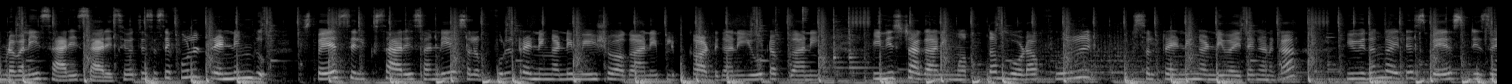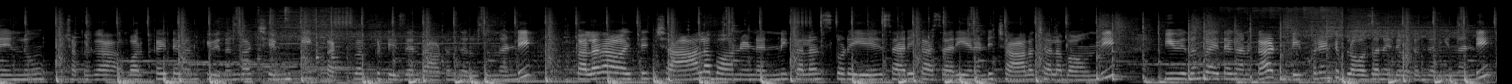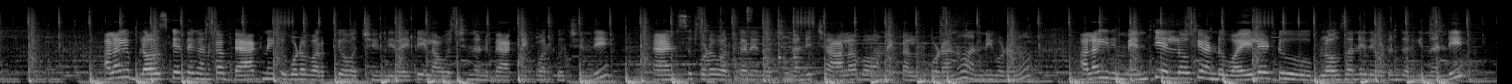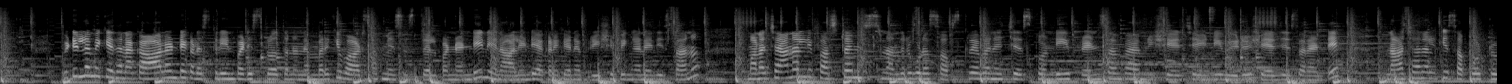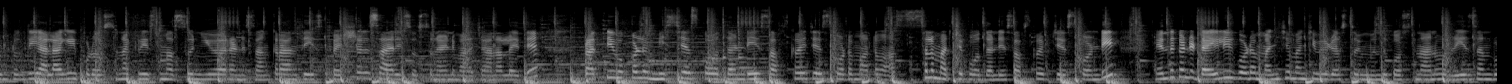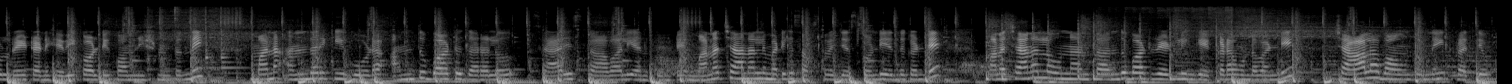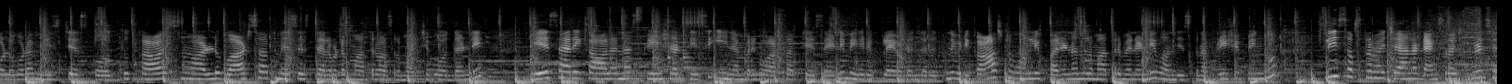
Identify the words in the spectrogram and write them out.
రామడవని శారీస్ శారీస్ వచ్చేసేసి full trending space silk saris అండి. అసలు ఫుల్ ట్రెండింగ్ అండి. మీషో కానీ ఫ్లిప్కార్ట్ కానీ యూట్యూబ్ కానీ ఇన్స్టా కానీ మొత్తం కూడా ఫుల్ అసలు ట్రెండింగ్ అండి ఇవైతే కనుక ఈ విధంగా అయితే స్పేస్ డిజైన్లు చక్కగా వర్క్ అయితే కనుక ఈ విధంగా చెంకి కట్ వర్క్ డిజైన్ రావడం జరుగుతుందండి. కలర్ అయితే చాలా బాగున్నాయండి. అన్ని కలర్స్ కూడా ఏ శారీకి ఆ శారీ ఏనండి. చాలా చాలా బాగుంది. ఈ విధంగా అయితే కనుక డిఫరెంట్ బ్లౌజ్ అనేది ఇవ్వడం జరిగిందండి. అలాగే బ్లౌజ్కి అయితే కనుక బ్యాక్ నెక్ కూడా వర్క్ వచ్చింది. ఇదైతే ఇలా వచ్చిందండి. బ్యాక్ నెక్ వర్క్ వచ్చింది. హ్యాండ్స్ కూడా వర్క్ అనేది వచ్చిందండి. చాలా బాగున్నాయి కలర్ కూడాను అన్నీ కూడాను. అలాగే ఇది మెంతి ఎల్లోకి అండ్ వైలెట్ బ్లౌజ్ అనేది ఇవ్వడం జరిగిందండి. వీటిల్లో మీకు ఏదైనా కావాలంటే ఇక్కడ స్క్రీన్ పై డిస్ప్లే అవుతున్న నెంబర్కి వాట్సాప్ మెసేజ్ తెలపండి నేను ఆల్ ఇండియా ఎక్కడికైనా ఫ్రీ షిప్పింగ్ అనేది ఇస్తాను. మన ఛానల్ని ఫస్ట్ టైం చూస్తున్న అందరూ కూడా సబ్స్క్రైబ్ అనేది చేసుకోండి. ఫ్రెండ్స్ అండ్ ఫ్యామిలీ షేర్ చేయండి. వీడియో షేర్ చేశారంటే నా ఛానల్కి సపోర్ట్ ఉంటుంది. అలాగే ఇప్పుడు వస్తున్న Christmas New Year and Sankranti special saris వస్తున్నాయండి మన ఛానల్లో అయితే. ప్రతి ఒక్కళ్ళు మిస్ చేసుకోవద్దండి. సబ్స్క్రైబ్ చేసుకోవడం మాత్రం అస్సలు మర్చిపోవద్దండి. సబ్స్క్రైబ్ చేసుకోండి. ఎందుకంటే డైలీ కూడా మంచి మంచి వీడియోస్తో ముందుకు వస్తున్నాను. Reasonable rate and heavy quality combination ఉంటుంది. మన అందరికీ కూడా అందుబాటు ధరలో శారీస్ కావాలి అనుకుంటే మన ఛానల్ని మటుకు సబ్స్క్రైబ్ చేసుకోండి. ఎందుకంటే మన ఛానల్లో ఉన్నంత అందుబాటు రేట్లు ఇంకెక్కడా ఉండవండి. చాలా బాగుంటుంది. ప్రతి ఒక్కళ్ళు కూడా మిస్ చేసుకోవద్దు. కావాల్సిన వాళ్ళు వాట్సాప్ మెసేజ్ తెలవడం మాత్రం అసలు మర్చిపోవద్దండి. ఏ శారీ కావాలన్నా స్క్రీన్ షాట్ తీసి ఈ నెంబర్కి వాట్సాప్ చేసేయండి. మీకు రిప్లై ఇవ్వడం జరుగుతుంది. వీటి కాస్ట్ ఓన్లీ పన్నెండు వందలు మాత్రమేనండి. వన్ తీసుకున్న free shipping. Please subscribe my channel. Thanks for friends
